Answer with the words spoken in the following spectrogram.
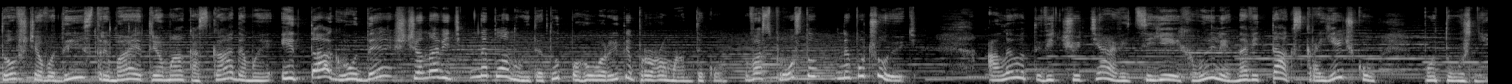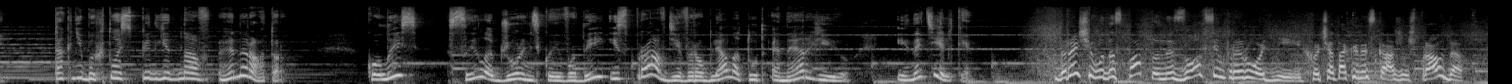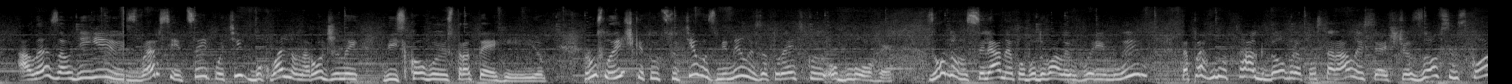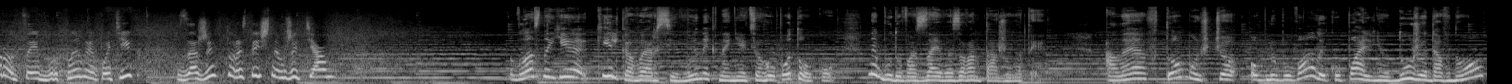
Товща води стрибає трьома каскадами і так гуде, що навіть не плануйте тут поговорити про романтику. Вас просто не почують. Але от відчуття від цієї хвилі навіть так з краєчку потужні. Так ніби хтось під'єднав генератор. Колись сила джуринської води і справді виробляла тут енергію, і не тільки. До речі, водоспад то не зовсім природній, хоча так і не скажеш, правда? Але за однією із версій цей потік буквально народжений військовою стратегією. Русло річки тут суттєво змінили за турецької облоги. Згодом селяни побудували вгорі млин та певно так добре постаралися, що зовсім скоро цей бурхливий потік зажив туристичним життям. Власне, є кілька версій виникнення цього потоку. Не буду вас зайве завантажувати. Але в тому, що облюбували купальню дуже давно,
